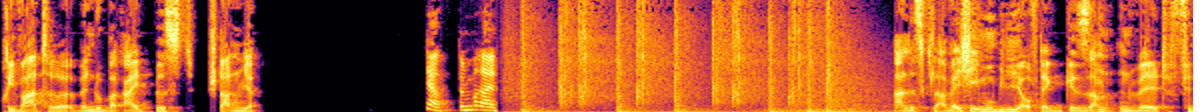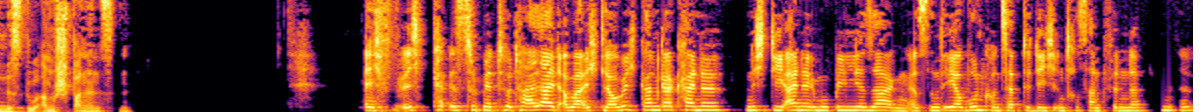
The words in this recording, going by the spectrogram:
privatere. Wenn du bereit bist, starten wir. Ja, bin bereit. Alles klar. Welche Immobilie auf der gesamten Welt findest du am spannendsten? Ich, ich, es tut mir total leid, aber ich glaube, ich kann gar keine, nicht die eine Immobilie sagen. Es sind eher Wohnkonzepte, die ich interessant finde. Äh,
